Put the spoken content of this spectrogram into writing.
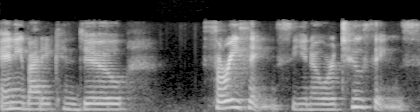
anybody can do three things, you know, or two things.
